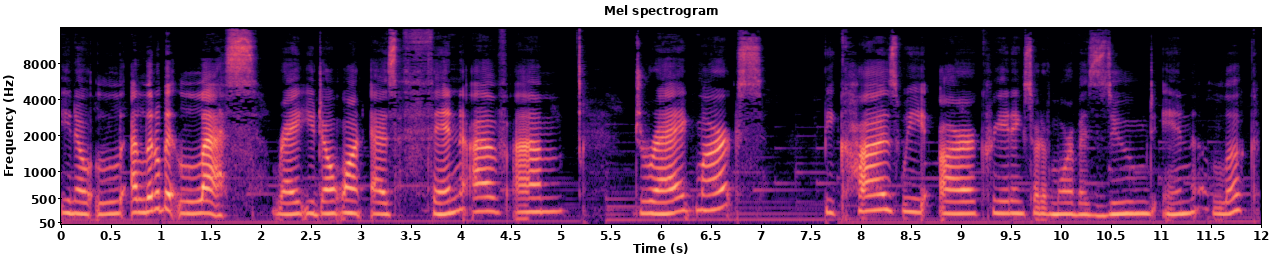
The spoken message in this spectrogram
you know, a little bit less, right? You don't want as thin of um, drag marks because we are creating sort of more of a zoomed in look.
